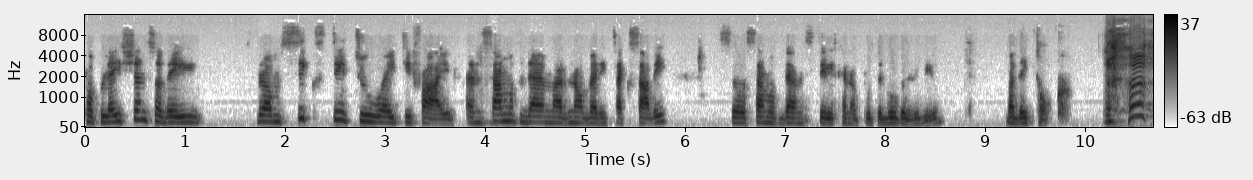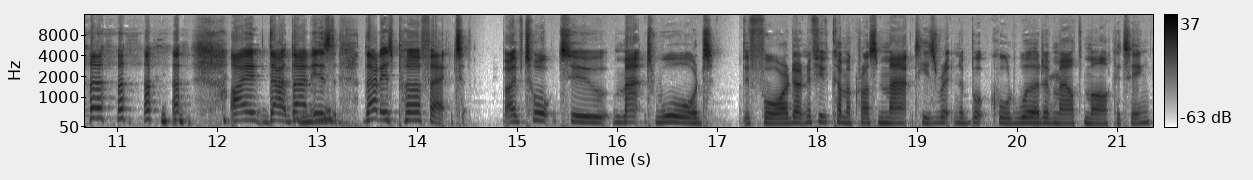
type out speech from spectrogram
population, so they from 60 to 85, and some of them are not very tech savvy. So some of them still cannot put a Google review, but they talk. I that that is that is perfect. I've talked to Matt Ward before. I don't know if you've come across Matt. He's written a book called Word of Mouth Marketing,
